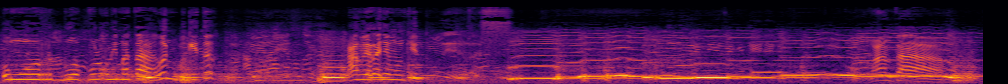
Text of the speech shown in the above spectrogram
umur 25 tahun begitu? Kameranya mungkin. Kameranya mungkin. Yes. Mantap.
